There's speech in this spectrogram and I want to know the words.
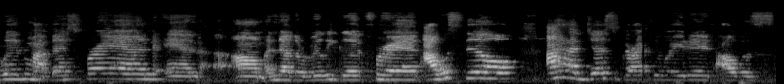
with my best friend and um, another really good friend. I was still I had just graduated. I was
